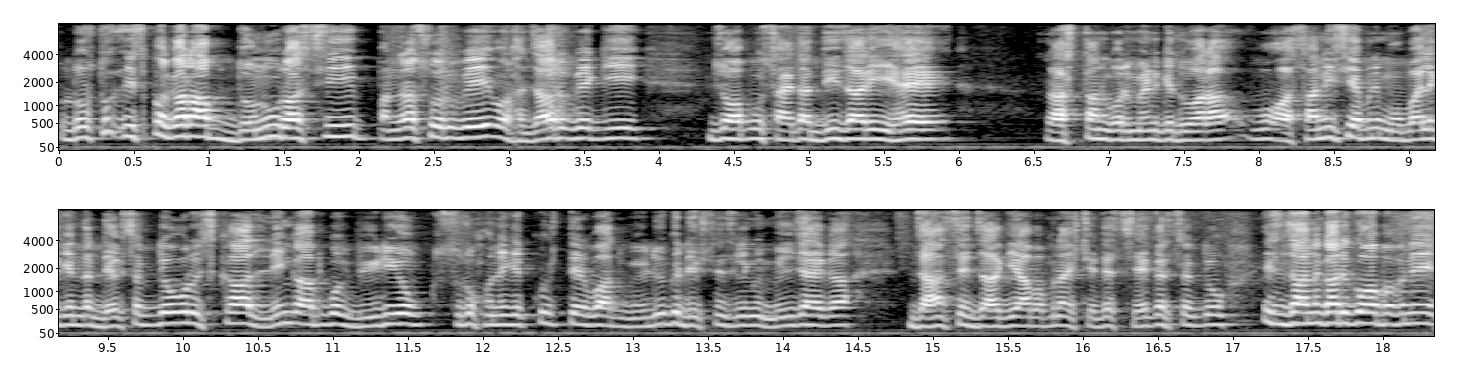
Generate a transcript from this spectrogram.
तो दोस्तों, इस प्रकार आप दोनों राशि, पंद्रह सौ रुपये और हज़ार रुपये की जो आपको सहायता दी जा रही है राजस्थान गवर्नमेंट के द्वारा, वो आसानी से अपने मोबाइल के अंदर देख सकते हो और इसका लिंक आपको वीडियो शुरू होने के कुछ देर बाद वीडियो के डिस्क्रिप्शन लिंक में मिल जाएगा, जहाँ से जाके आप अपना स्टेटस शेयर कर सकते हो। इस जानकारी को आप अपने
